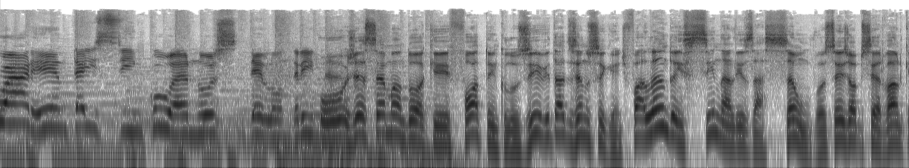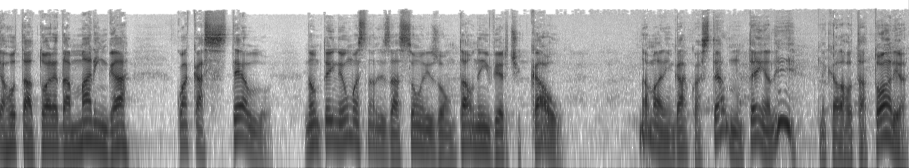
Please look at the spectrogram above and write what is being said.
45 anos de Londrina. O GC mandou aqui foto, inclusive, e está dizendo o seguinte: falando em sinalização, vocês já observaram que a rotatória da Maringá com a Castelo não tem nenhuma sinalização horizontal nem vertical? Na Maringá Castelo não tem ali? Naquela rotatória?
